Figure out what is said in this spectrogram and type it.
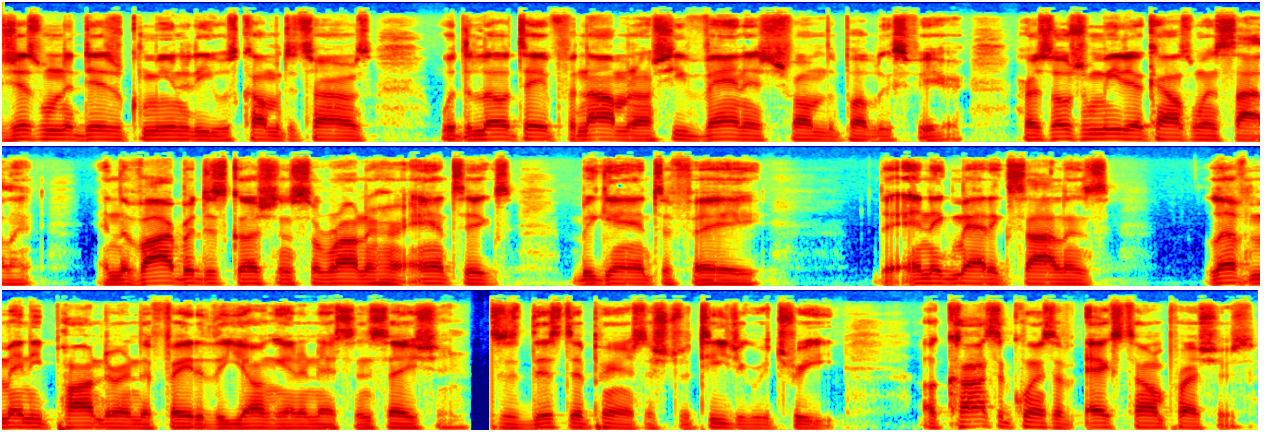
Just when the digital community was coming to terms with the Lil Tay phenomenon, she vanished from the public sphere. Her social media accounts went silent, and the vibrant discussions surrounding her antics began to fade. The enigmatic silence left many pondering the fate of the young internet sensation. This is disappearance, a strategic retreat, a consequence of external pressures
